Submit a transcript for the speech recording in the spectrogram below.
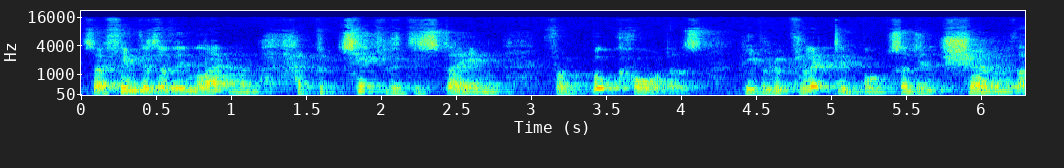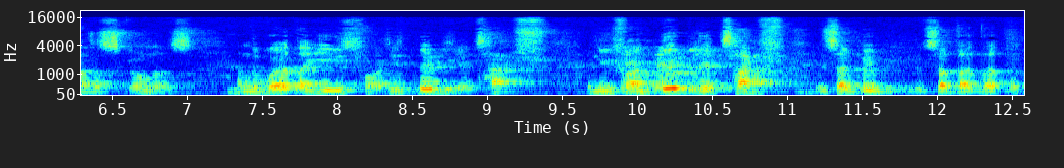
So thinkers of the Enlightenment had particular disdain for book hoarders, people who collected books and didn't share them with other scholars. And the word they used for it is bibliotaph. And you find bibliotaph, so, so the, the,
